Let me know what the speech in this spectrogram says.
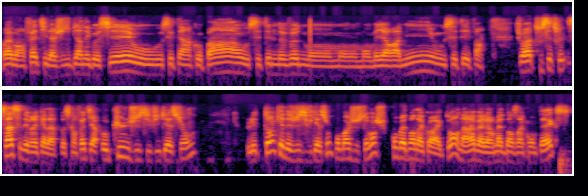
ouais, ben, en fait, il a juste bien négocié, ou c'était un copain, ou c'était le neveu de mon, meilleur ami, ou c'était, enfin, tu vois, tous ces trucs. Ça, c'est des vrais cadavres, parce qu'en fait, il n'y a aucune justification. Les temps qu'il y a des justifications, pour moi, justement, je suis complètement d'accord avec toi. On arrive à les remettre dans un contexte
